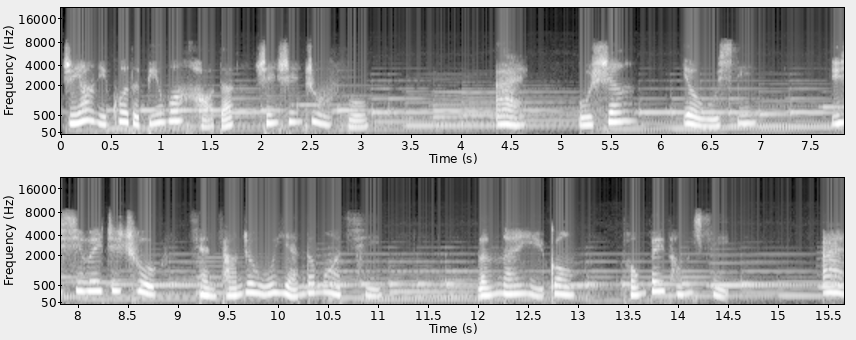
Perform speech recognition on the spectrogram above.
只要你过得比我好的深深祝福。爱，无声又无息，于细微之处潜藏着无言的默契。冷暖与共，同悲同喜，爱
